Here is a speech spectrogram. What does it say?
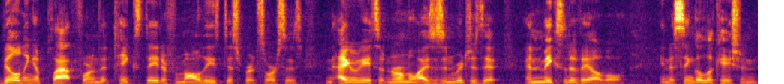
building a platform that takes data from all these disparate sources and aggregates it, normalizes, enriches it, and makes it available in a single location.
